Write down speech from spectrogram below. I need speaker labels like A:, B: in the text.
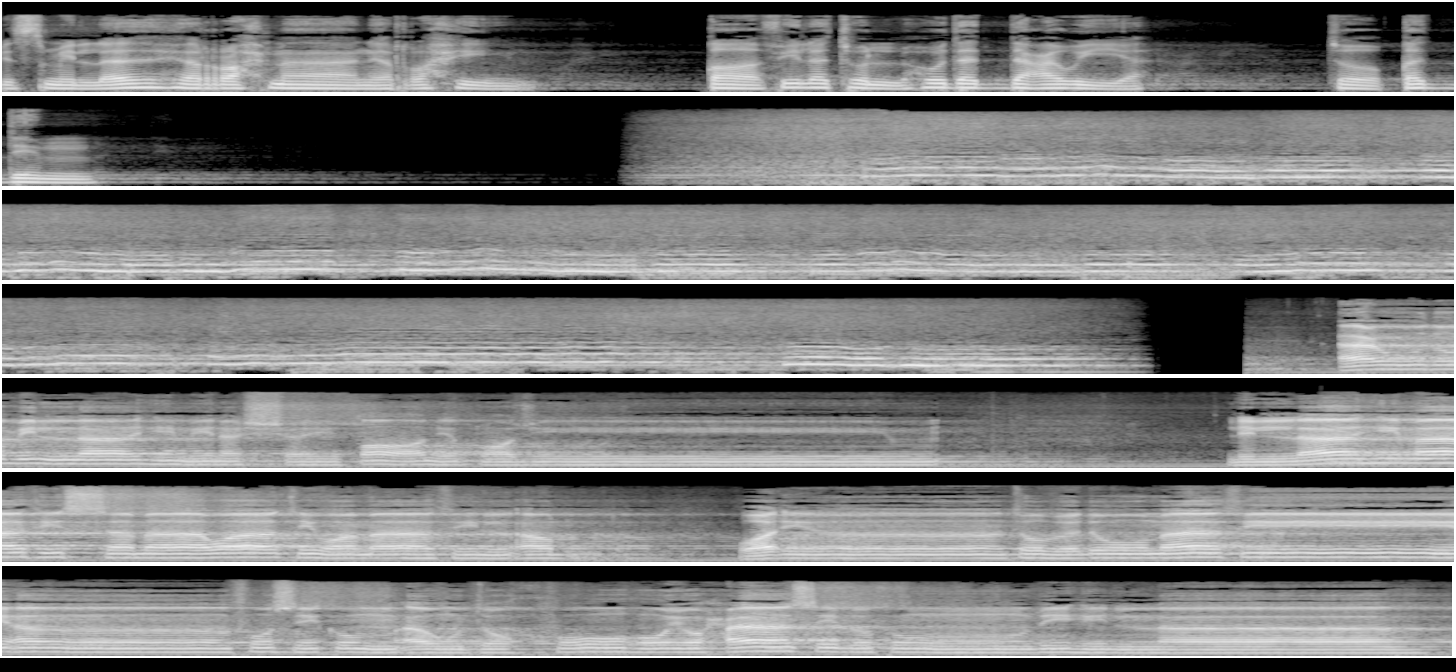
A: بسم الله الرحمن الرحيم. قافلة الهدى الدعوية تقدم
B: أعوذ بالله من الشيطان الرجيم. لله ما في السماوات وما في الأرض وإن تبدوا ما في أنفسكم أو تخفوه يحاسبكم به الله.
